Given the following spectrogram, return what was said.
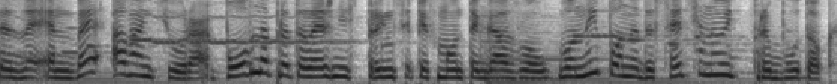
ТЗНБ Авантюра, повна протилежність принципів Монте Газлоу. Вони понад усе цінують прибуток,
